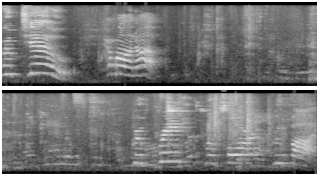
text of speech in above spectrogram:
Group two, come on up. Group three, group four, group five.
